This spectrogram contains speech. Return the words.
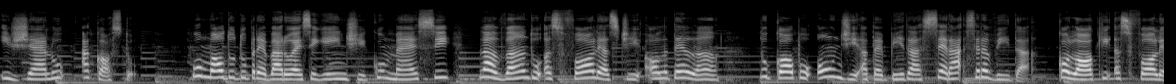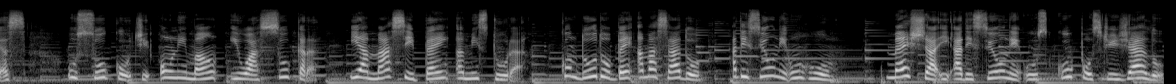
e gelo a gosto. O modo do preparo é o seguinte: comece lavando as folhas de hortelã no copo onde a bebida será servida. Coloque as folhas, o suco de um limão e o açúcar e amasse bem a mistura. Com tudo bem amassado, adicione um rum Mexa e adicione os cubos de gelo.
